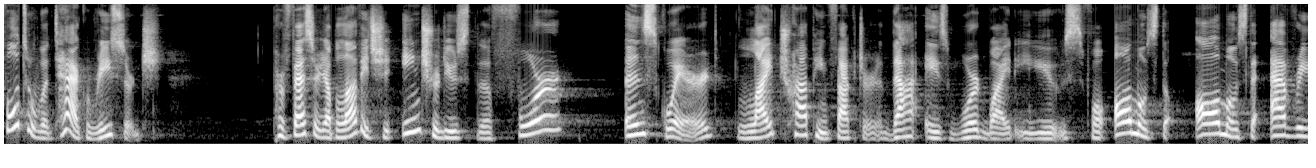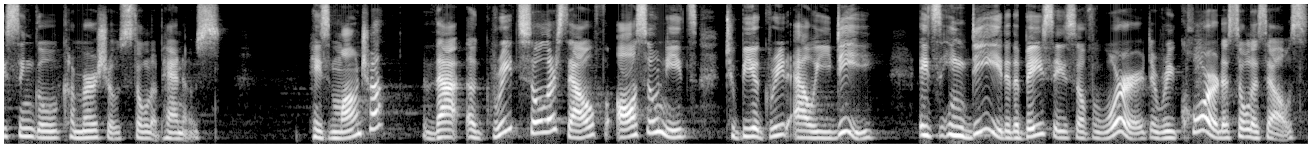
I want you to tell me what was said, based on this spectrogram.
photovoltaic research, Professor Yablonovitch introduced the 4 n squared light trapping factor that is worldwide in use for almost, almost every single commercial solar panels. His mantra, that a grid solar cell also needs to be a grid LED, is indeed the basis of word record solar cells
